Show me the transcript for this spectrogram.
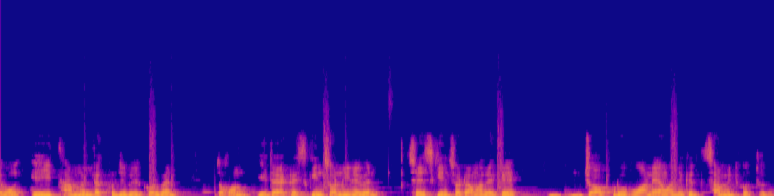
এবং এই থামনেলটা খুঁজে বের করবেন, তখন এটা একটা স্ক্রিনশট নিয়ে নেবেন। সেই স্ক্রিনশট আমাদেরকে জব প্রুফ ওয়ানে আমাদেরকে সাবমিট করতে হবে।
